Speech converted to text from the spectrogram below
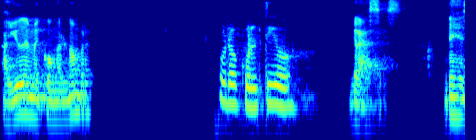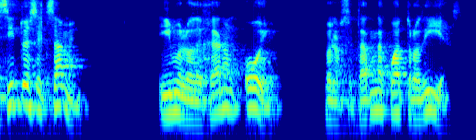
Ayúdeme con el nombre. Puro cultivo. Gracias. Necesito ese examen. Y me lo dejaron hoy, pero se tarda cuatro días.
